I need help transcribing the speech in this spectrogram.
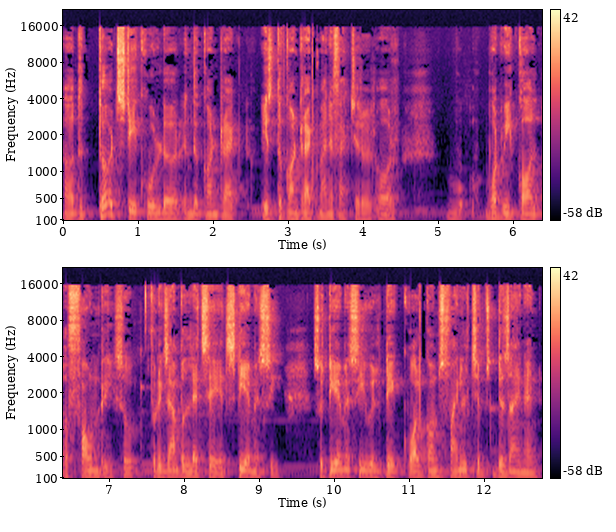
Uh, the third stakeholder in the contract is the contract manufacturer or what we call a foundry. So, for example, let's say it's TMSC. So, TMSC will take Qualcomm's final chip design and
